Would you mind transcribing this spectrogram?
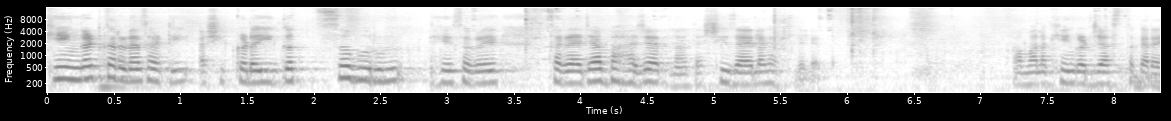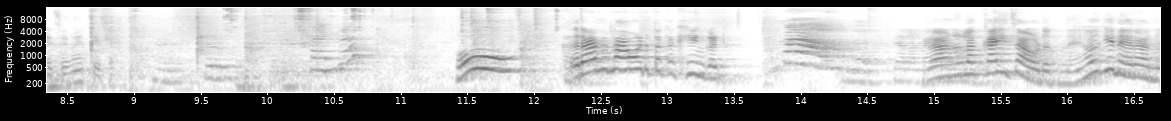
खिंगट करण्यासाठी अशी कढई गच्च भरून हे सगळे सगळ्या ज्या भाज्या आहेत ना त्या शिजायला घातलेल्या आहेत. आम्हाला खिंगट जास्त करायचं माहितीये का? हो. रानूला आवडतं का खिंगट? रानूला काहीच आवडत नाही. हो की नाही येतं.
